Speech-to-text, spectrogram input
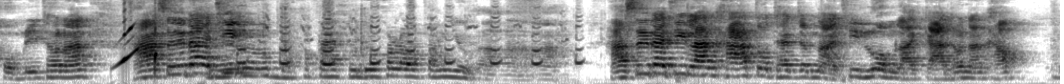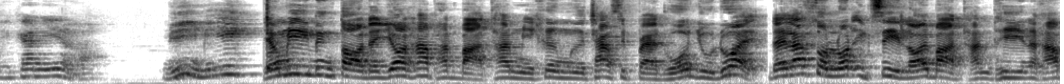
คมนี้เท่านั้น หาซื้อได้ที่เออบอกเข้าไปคนดูเขารอฟังอยู่อ่าๆๆหาซื้อได้ที่ร้านค้าตัวแทนจำหน่ายที่ร่วมรายการเท่านั้นครับ มีแค่นี้เหรอ มีมีอีก ยังมีอีกหนึ่งต่อในยอด 5,000 บาทถ้ามีเครื่องมือช่าง 18 โวลต์อยู่ด้วย ได้รับส่วนลดอีก 400 บาททันทีนะครับ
